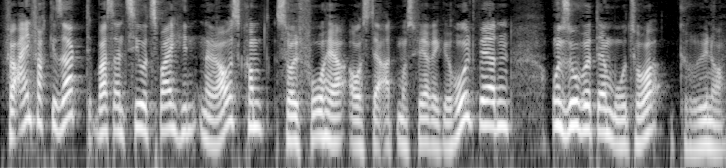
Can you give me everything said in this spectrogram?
Vereinfacht gesagt, was an CO2 hinten rauskommt, soll vorher aus der Atmosphäre geholt werden und so wird der Motor grüner.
